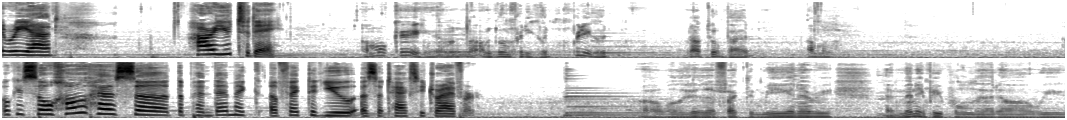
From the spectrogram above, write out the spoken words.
Riyadh. How are you today? I'm okay. I'm, I'm doing pretty good. Pretty good. Not too bad. I'm alive. Okay, so how has uh, the pandemic affected you as a taxi driver? Uh, well, it has affected me and every and many people that uh, we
